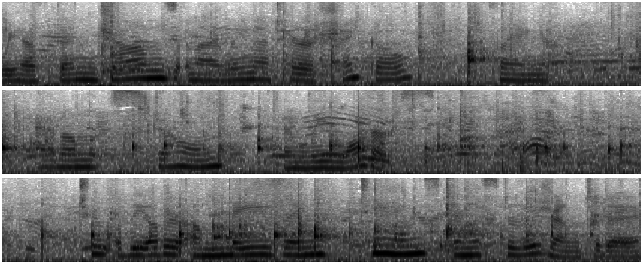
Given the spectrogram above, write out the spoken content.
we have Ben Johns and Irina Tereschenko playing Adam Stone and Leigh Waters. Two of the other amazing teams in this division today.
